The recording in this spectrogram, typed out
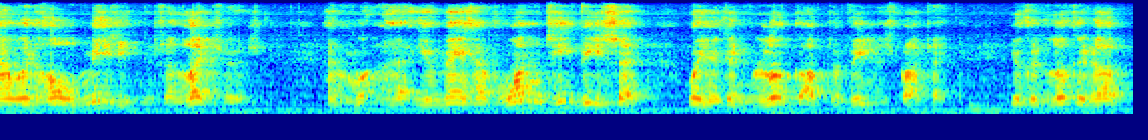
I would hold meetings and lectures, and uh, you may have one TV set where you can look up the Venus Project. You can look it up.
